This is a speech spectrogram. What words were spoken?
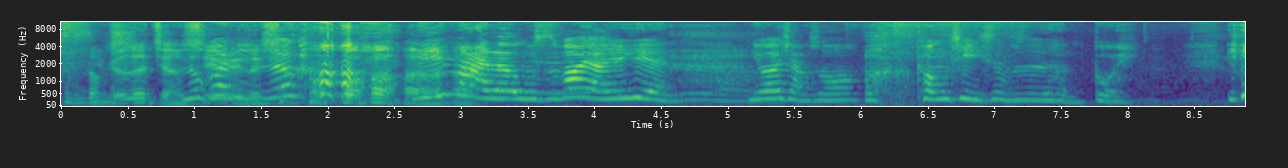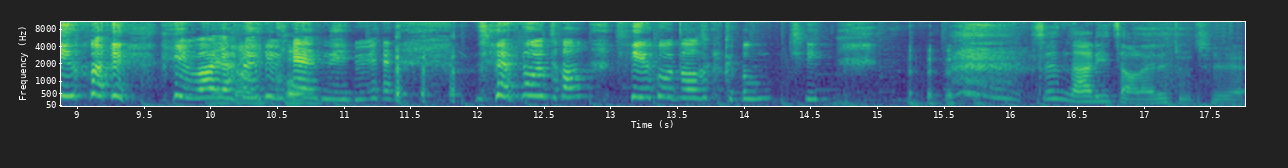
你不要再讲如果你 如果你买了五十包洋芋片，你会想说，空气是不是很贵？因为一包洋芋片里面全部都几乎都是空气。是哪里找来的主持人？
